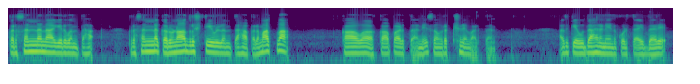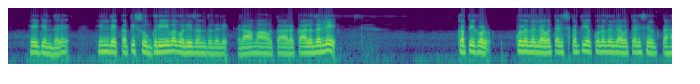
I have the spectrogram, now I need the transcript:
ಪ್ರಸನ್ನನಾಗಿರುವಂತಹ, ಪ್ರಸನ್ನ ಕರುಣಾದೃಷ್ಟಿಯುಳ್ಳಂತಹ ಪರಮಾತ್ಮ ಕಾವ, ಕಾಪಾಡ್ತಾನೆ, ಸಂರಕ್ಷಣೆ ಮಾಡ್ತಾನೆ. ಅದಕ್ಕೆ ಉದಾಹರಣೆಯನ್ನು ಕೊಡ್ತಾ ಇದ್ದಾರೆ. ಹೇಗೆಂದರೆ, ಹಿಂದೆ ಕಪಿ ಸುಗ್ರೀವಗೊಲಿದಂದದಲ್ಲಿ ರಾಮ ಅವತಾರ ಕಾಲದಲ್ಲಿ ಕಪಿಗಳು ಕುಲದಲ್ಲಿ ಅವತರಿಸಿ, ಕಪಿಯ ಕುಲದಲ್ಲಿ ಅವತರಿಸಿರುವಂತಹ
